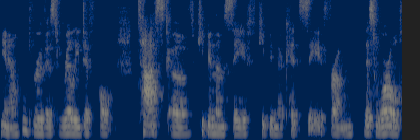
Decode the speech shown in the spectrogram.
you know, mm. through this really difficult task of keeping them safe, keeping their kids safe from this world.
